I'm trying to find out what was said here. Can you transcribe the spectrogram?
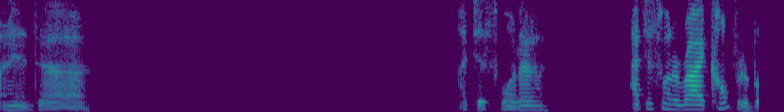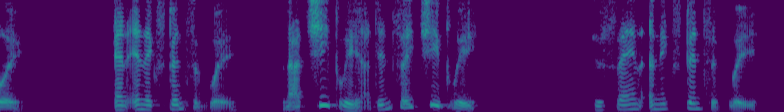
and uh, I just want to, I just want to ride comfortably and inexpensively, not cheaply. I didn't say cheaply, just saying inexpensively.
